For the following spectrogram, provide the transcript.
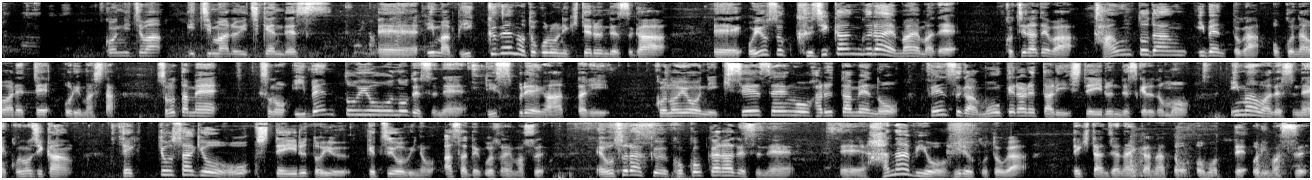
こんにちは、101件です。えー今、ビッグベンのところに来てるんですが、えーおよそ9時間ぐらい前まで、こちらではカウントダウンイベントが行われておりました。そのため、そのイベント用のですね、ディスプレイがあったり、このように規制線を張るためのフェンスが設けられたりしているんですけれども、今はですね、この時間、撤去作業をしているという月曜日の朝でございます。えおそらくここからですね、えー花火を見ることができたんじゃないかなと思っております。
